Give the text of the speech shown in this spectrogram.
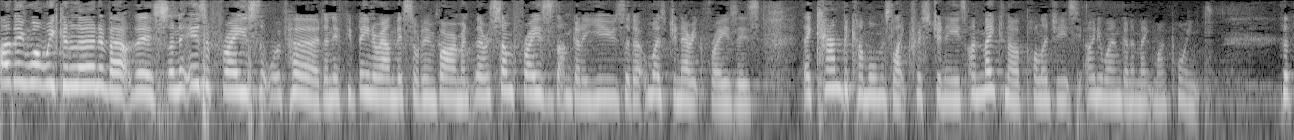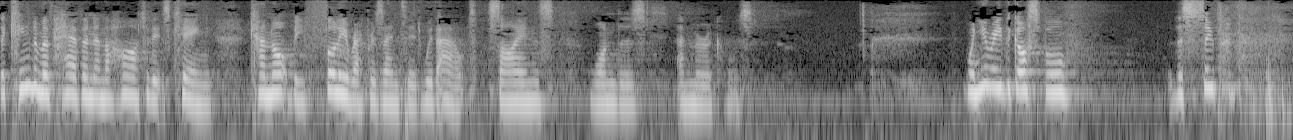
I think what we can learn about this, and it is a phrase that we've heard, and if you've been around this sort of environment, there are some phrases that I'm going to use that are almost generic phrases. They can become almost like Christianese. I make no apology, it's the only way I'm going to make my point. That the kingdom of heaven and the heart of its king cannot be fully represented without signs, wonders, and miracles. When you read the gospel, the super.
